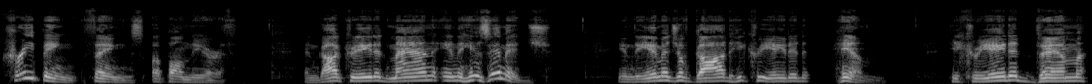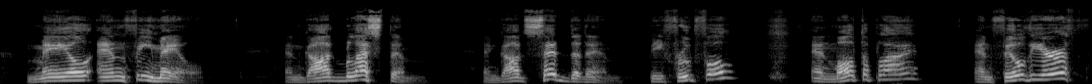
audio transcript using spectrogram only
creeping things upon the earth. And God created man in his image. In the image of God, he created him. He created them male and female. And God blessed them. And God said to them, Be fruitful and multiply and fill the earth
